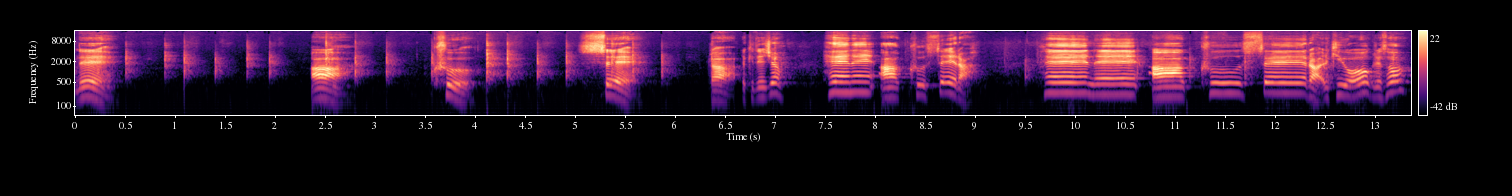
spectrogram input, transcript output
네, 아, 크, 세, 라. 이렇게 되죠? 해네, 아, 크, 세 라. 해네, 아, 크, 세 라. 이렇게 요. 그래서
